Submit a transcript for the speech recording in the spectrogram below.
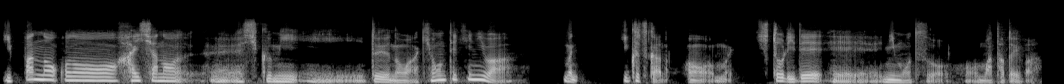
一般のこの配車の仕組みというのは基本的には、いくつかの、一人で荷物を、まあ、例えば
